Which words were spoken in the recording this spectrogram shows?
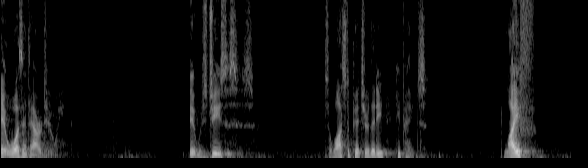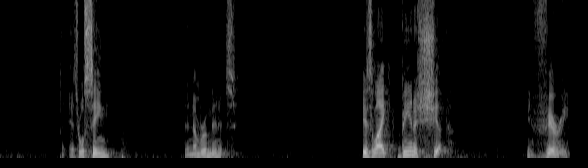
It wasn't our doing, it was Jesus's. So watch the picture that he, he paints. Life, as we'll sing in a number of minutes, is like being a ship in very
